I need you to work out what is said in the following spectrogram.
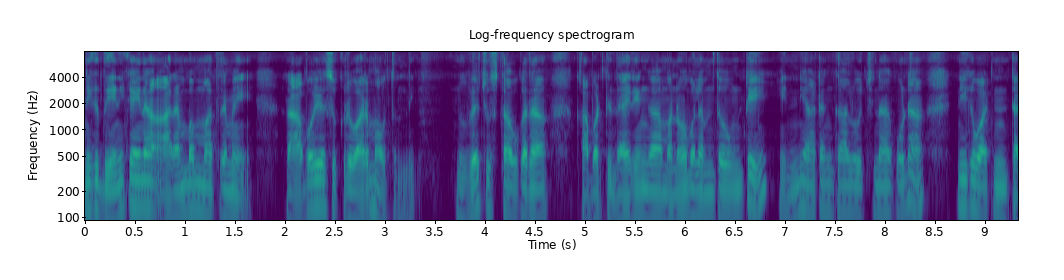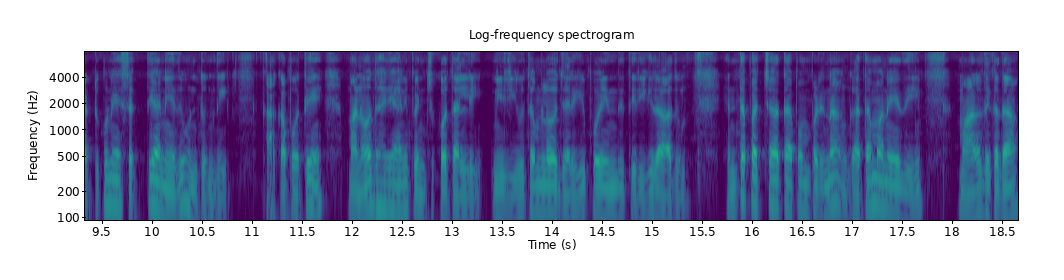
నీకు దేనికైనా ఆరంభం మాత్రమే. రాబోయే శుక్రవారం అవుతుంది. నువ్వే చూస్తావు కదా. కాబట్టి ధైర్యంగా మనోబలంతో ఉంటే ఎన్ని ఆటంకాలు వచ్చినా కూడా నీకు వాటిని తట్టుకునే శక్తి అనేది ఉంటుంది. కాకపోతే మనోధైర్యాన్ని పెంచుకో తల్లి. నీ జీవితంలో జరిగిపోయింది తిరిగి రాదు. ఎంత పశ్చాత్తాపం పడినా గతం అనేది మారదు కదా.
